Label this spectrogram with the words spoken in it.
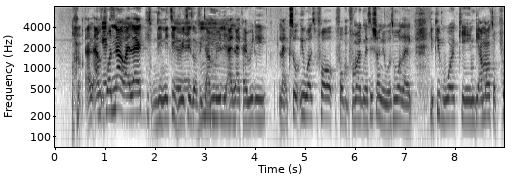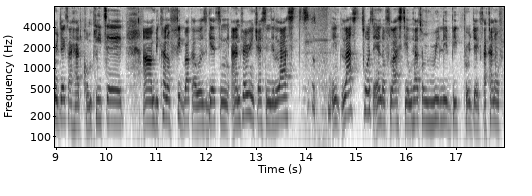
And, and for now. I like the nitty gritties of it. I'm really, I like, I really like. So it was for for for my organization. It was more like you keep working, the amount of projects I had completed, um, the kind of feedback I was getting, and very interesting. The last, in last towards the end of last year, we had some really big projects. that kind of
